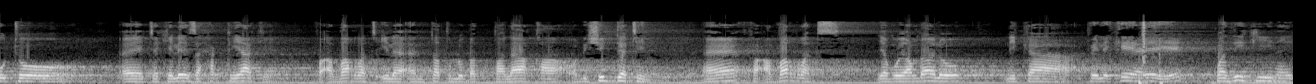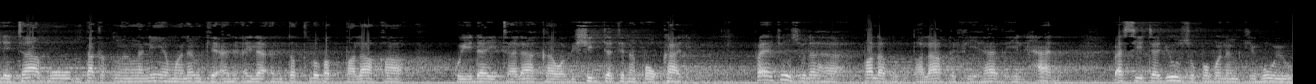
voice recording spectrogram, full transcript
kuto e, tekeleza haki yake faadharat ila an tatluba at-talaqa wa bishiddatin eh faadharat jambo ambalo likapelekea yeye kwa dhiki na ile tabu mpaka kungangania mwanamke ila an tatluba at-talaqa kuidai talaka wa bishiddatin kwa ukali فيجوز لها طلب الطلاق في هذه الحال بس تجوز kwa mwanamke huyu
